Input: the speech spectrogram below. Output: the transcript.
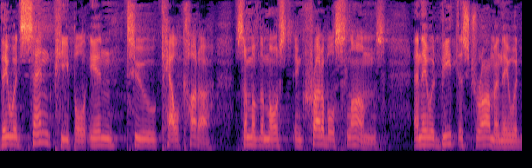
they would send people into Calcutta, some of the most incredible slums, and they would beat this drum and they would,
